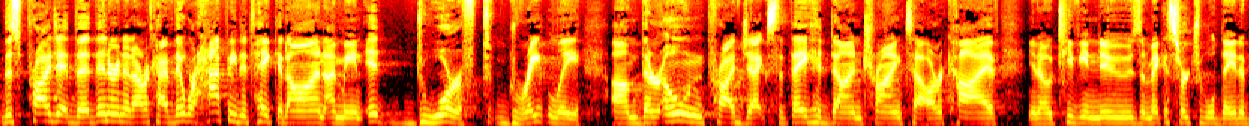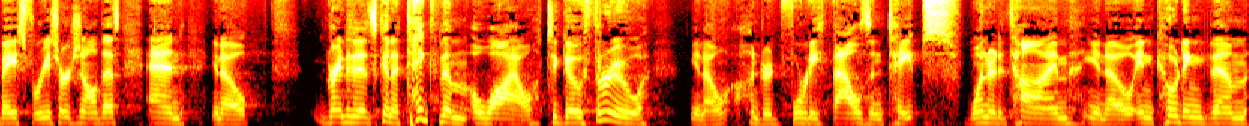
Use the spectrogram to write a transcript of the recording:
this project, the, the, Internet Archive, they were happy to take it on. I mean, it dwarfed greatly um, their own projects that they had done trying to archive, you know, TV news and make a searchable database for research and all this. And, you know, granted, it's going to take them a while to go through you know, 140,000 tapes one at a time, you know, encoding them,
